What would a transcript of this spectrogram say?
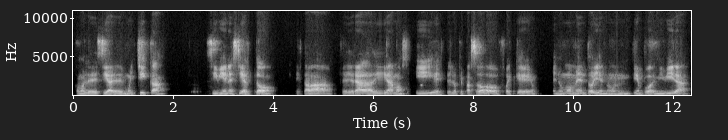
como le decía, desde muy chica, si bien es cierto, estaba federada, digamos, y este, lo que pasó fue que en un momento y en un tiempo de mi vida,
